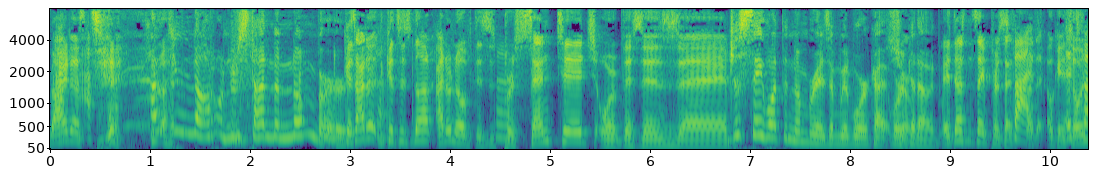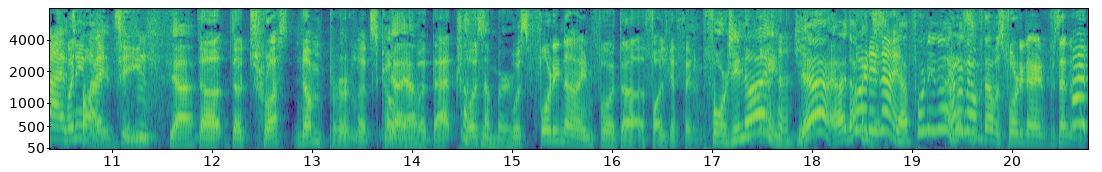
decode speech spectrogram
right as to. How do you not understand the number? Because I don't, because it's not. I don't know if this is percentage or if this is. Uh, Just say what the number is, and we'll work out work Sure. it out. It doesn't say percent. It's five. But, okay, It's so five. in 2019, Yeah. the the trust number, let's call Yeah, it yeah. with that, Trust was number. was 49 for the Folketing. Forty nine. yeah, that makes- 49. Yeah, forty nine. I don't know if that was 49% of the public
